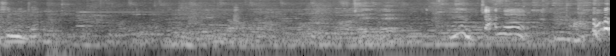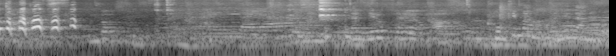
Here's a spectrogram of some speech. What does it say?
맛있는데? 음, 짜네. 난 이렇게 고기만 많이 나는 거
